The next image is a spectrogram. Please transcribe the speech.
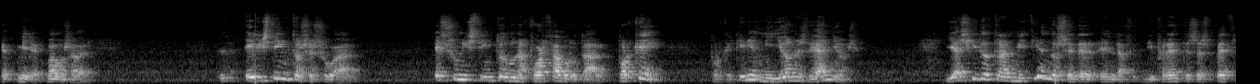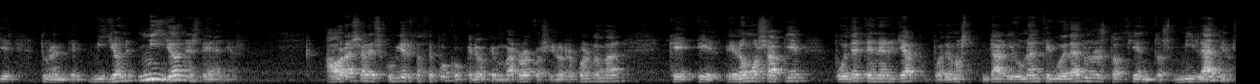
eh, mire, vamos a ver, el instinto sexual es un instinto de una fuerza brutal. ¿Por qué? Porque tiene millones de años y ha sido transmitiéndose en las diferentes especies durante millones, millones de años. Ahora se ha descubierto hace poco, creo que en Marruecos, si no recuerdo mal, que el, Homo sapiens puede tener ya, podemos darle una antigüedad de unos 200.000 años,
